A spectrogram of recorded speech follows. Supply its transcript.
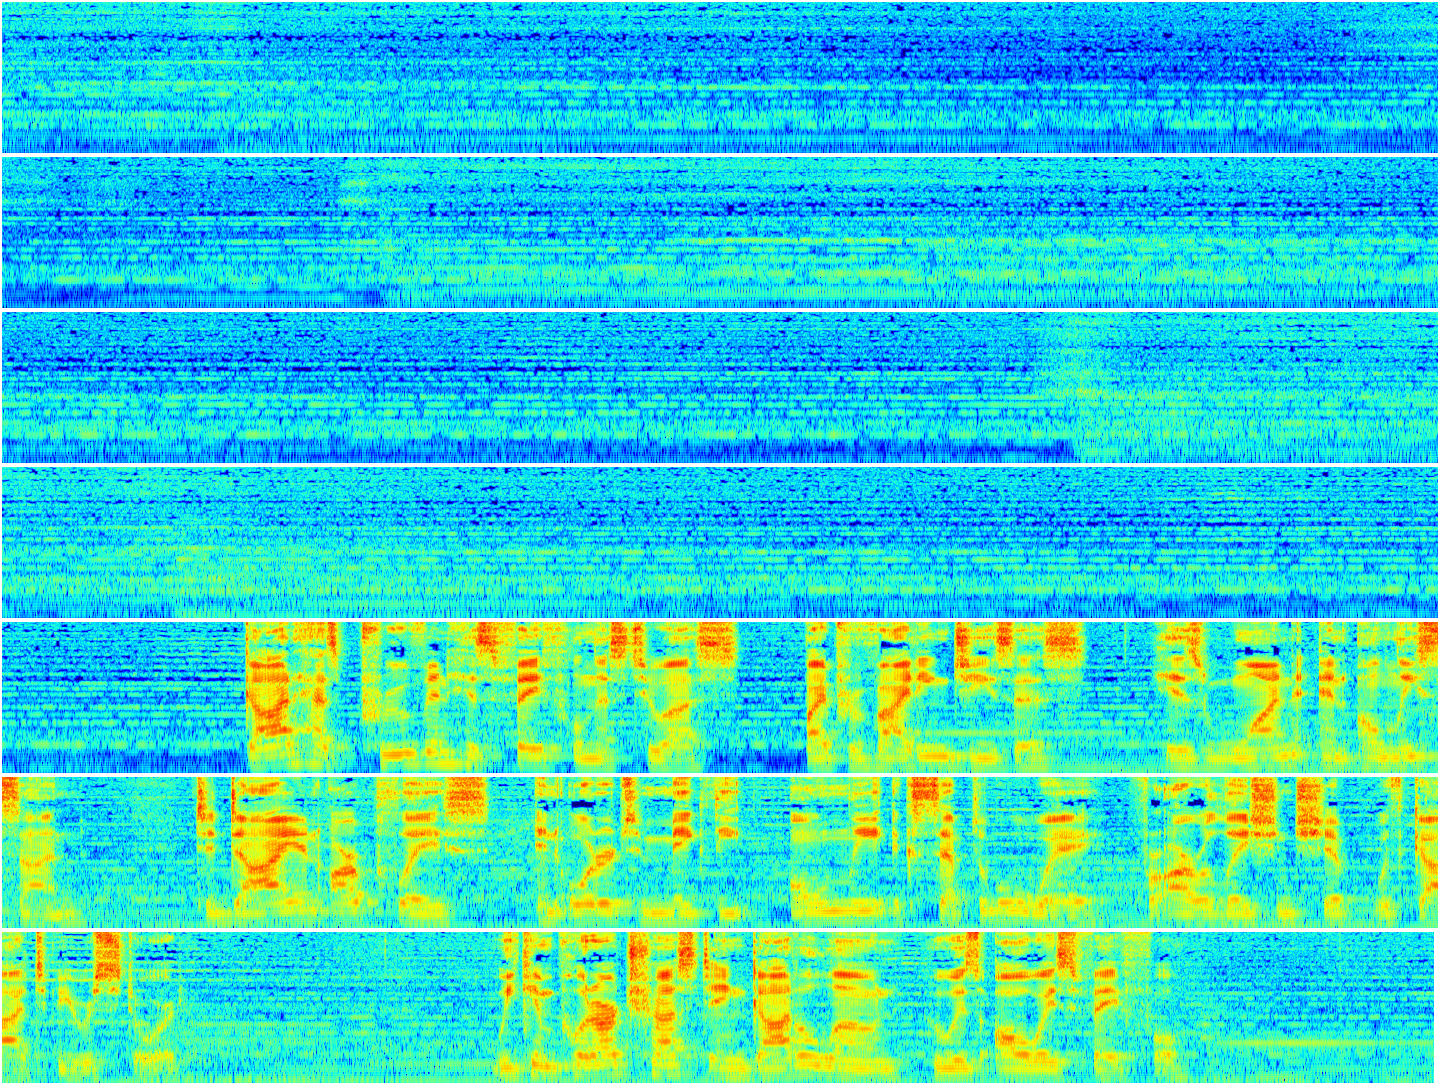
God has proven his faithfulness to us by providing Jesus, his one and only Son, to die in our place in order to make the only acceptable way for our relationship with God to be restored. We can put our trust in God alone, who is always faithful.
